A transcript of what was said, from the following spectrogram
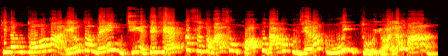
que não toma. Eu também tinha. Teve época se eu tomasse um copo d'água por dia era muito. E olha lá.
